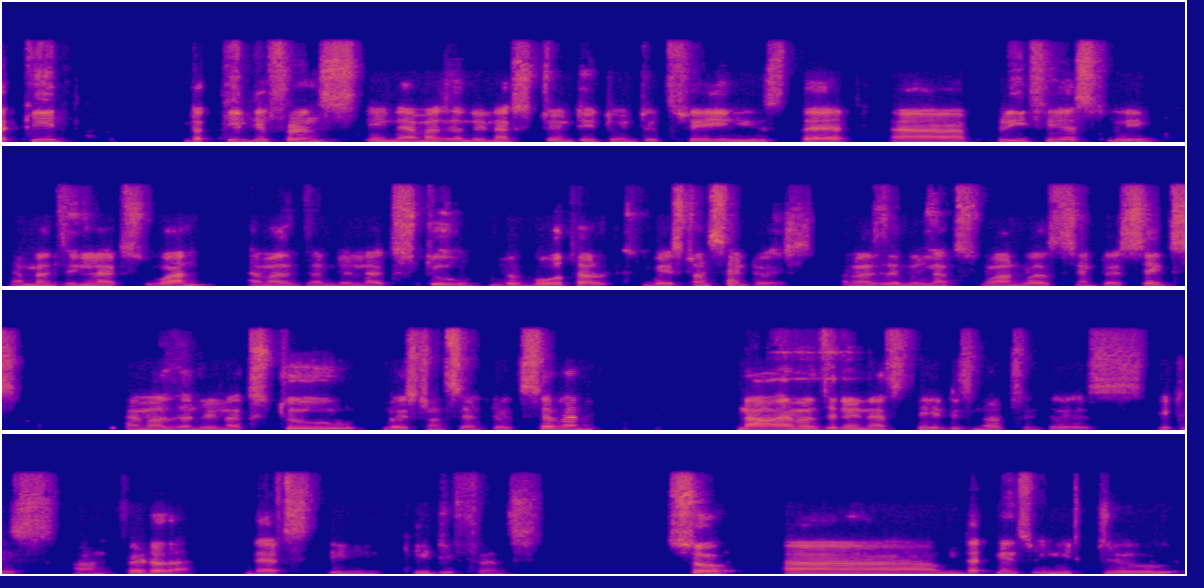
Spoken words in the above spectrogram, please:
The key the key difference in Amazon Linux 2023 is that uh, previously Amazon Linux 1, Amazon Linux 2, the both are based on CentOS. Amazon Linux 1 was CentOS 6, Amazon Linux 2 based on CentOS 7. Now Amazon Linux 3, it is not CentOS, it is on Fedora. That's the key difference. So um, that means we need to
